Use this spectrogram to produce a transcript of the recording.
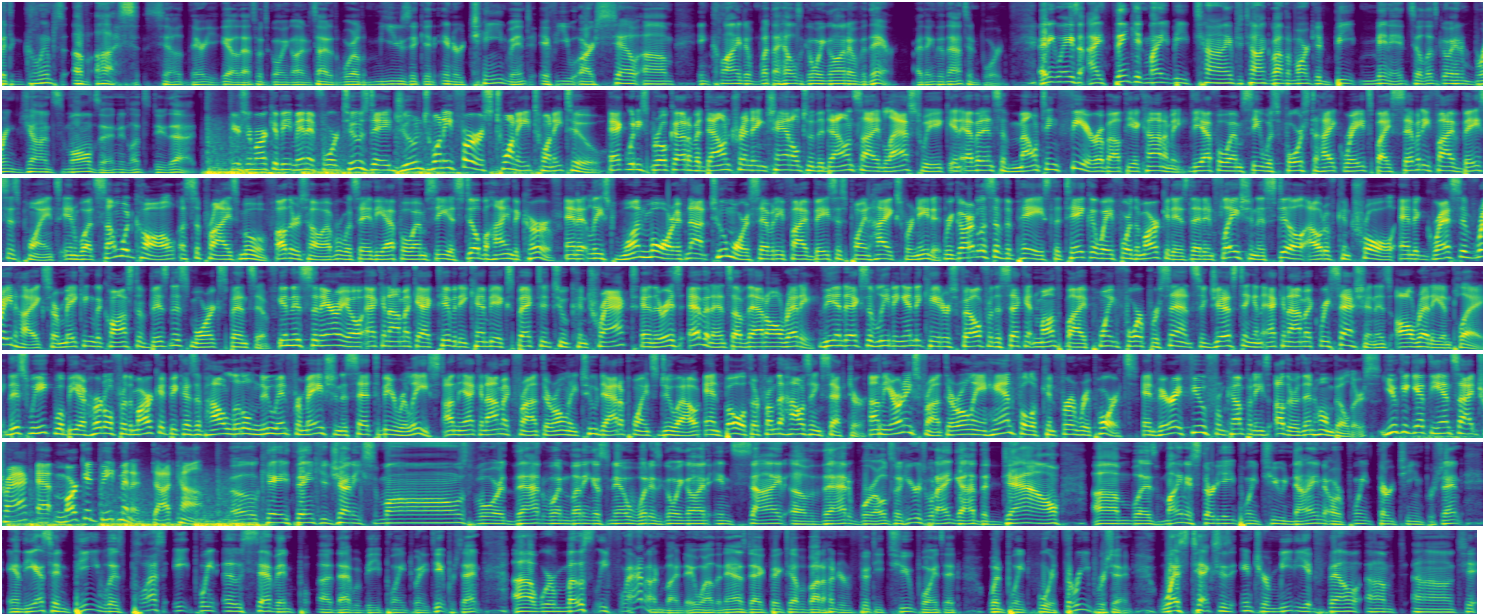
with a glimpse of us. So there you go. That's what's going on inside of the world of music and entertainment. If you are so um, inclined of what the hell's going on over there. I think that that's important. Anyways, I think it might be time to talk about the market beat minute. So let's go ahead and bring John Smalls in and let's do that. Here's your market beat minute for Tuesday, June 21st, 2022. Equities broke out of a downtrending channel to the downside last week in evidence of mounting fear about the economy. The FOMC was forced to hike rates by 75 basis points in what some would call a surprise move. Others, however, would say the FOMC is still behind the curve, and at least one more, if not two more, 75 basis point hikes were needed. Regardless of the pace, the takeaway for the market is that inflation is still out of control and aggressive rate hikes are making the cost of business more expensive. In this scenario, economic activity can be expected to contract, and there is evidence of that already. The index of leading indicators fell for the second month by 0.4%, suggesting an economic recession is already in play. This week will be a hurdle for the market because of how little new information is set to be released. On the economic front, there are only two data points due out, and both are from the housing sector. On the earnings front, there are only a handful of confirmed reports, and very few from companies other than home builders. You can get the inside track at marketbeatminute.com. Okay, thank you, Johnny Smalls, for that one, letting us know what is going on inside of that world. So here's what I got. The Dow um, was minus 38.29 or 0.13%, and the S&P was plus 8.07. Uh, that would be 0.22%. Uh, we're mostly flat on Monday, while the NASDAQ picked up about 152 points at 1.43%. West Texas Intermediate fell um, uh, to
